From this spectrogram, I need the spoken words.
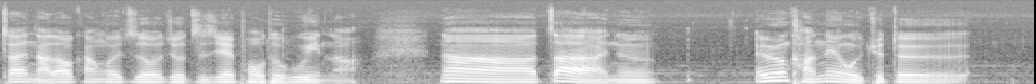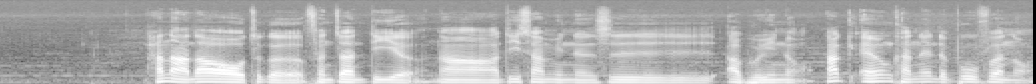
在拿到杆位之后就直接 Pole Win 了。那再来呢，Aaron Canet 我觉得他拿到这个分站第二，那第三名呢是 Arbolino。那 Aaron Canet 的部分哦，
